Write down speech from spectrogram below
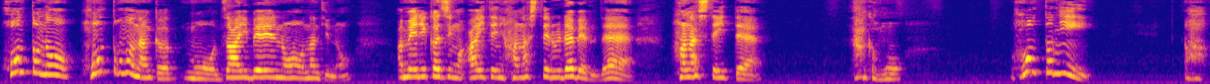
本当の、本当のなんかもう在米の、なんていうの？アメリカ人を相手に話してるレベルで話していて、なんかもう、本当に、あ、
